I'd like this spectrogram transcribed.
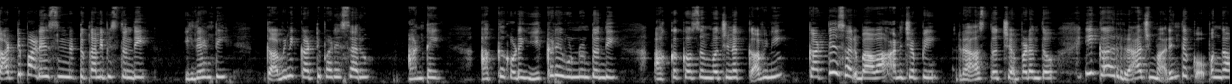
కట్టిపడేసినట్టు కనిపిస్తుంది. ఇదేంటి? కవిని కట్టిపడేశారు? అంటే అక్క కూడా ఇక్కడే ఉండుంటుంది. అక్క కోసం వచ్చిన కవిని కట్టేశారు బావా అని చెప్పి రాజ్తో చెప్పడంతో ఇక రాజ్ మరింత కోపంగా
